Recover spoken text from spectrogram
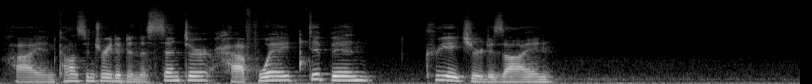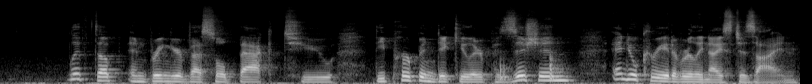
high and concentrated in the center, halfway, dip in, create your design, lift up and bring your vessel back to the perpendicular position and you'll create a really nice design.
